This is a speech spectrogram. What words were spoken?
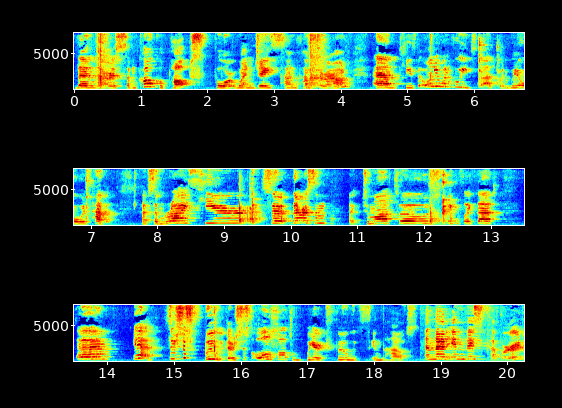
Then there is some Cocoa Pops for when Jay's son comes around. And he's the only one who eats that, but we always have it. Have some rice here. So there are some like tomatoes, things like that. Um, yeah, there's just food. There's just all sorts of weird foods in the house. And then in this cupboard,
